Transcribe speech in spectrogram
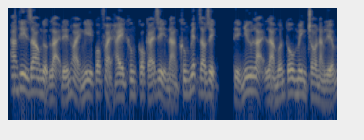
an thi giao ngược lại đến hoài nghi có phải hay không có cái gì nàng không biết giao dịch, tỉ như lại là muốn tô minh cho nàng liếm.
